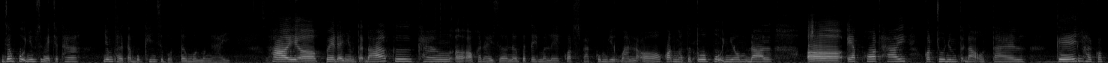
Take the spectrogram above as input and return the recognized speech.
អញ្ចឹងពួកខ្ញុំសម្រេចចិត្តថាខ្ញុំត្រូវតែ booking សម្បត្តិទៅមុនមួយថ្ងៃហើយពេលដែលខ្ញុំទៅដល់គឺខាង organizer នៅប្រទេសម៉ាឡេគាត់ស្វាគមន៍យើងបានល្អគាត់មកទទួលពួកខ្ញុំដល់អឺ airport ហើយគាត់ជួយខ្ញុំទៅដល់ hotel គេងហើយគាត់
